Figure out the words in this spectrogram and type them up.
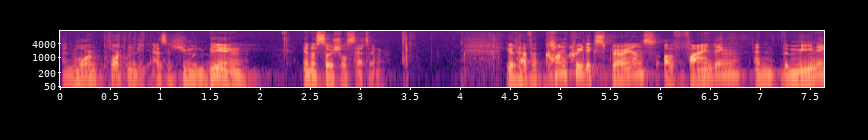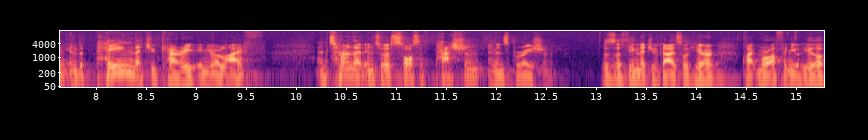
and more importantly, as a human being in a social setting. You'll have a concrete experience of finding and the meaning and the pain that you carry in your life and turn that into a source of passion and inspiration. This is a theme that you guys will hear quite more often. You'll hear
